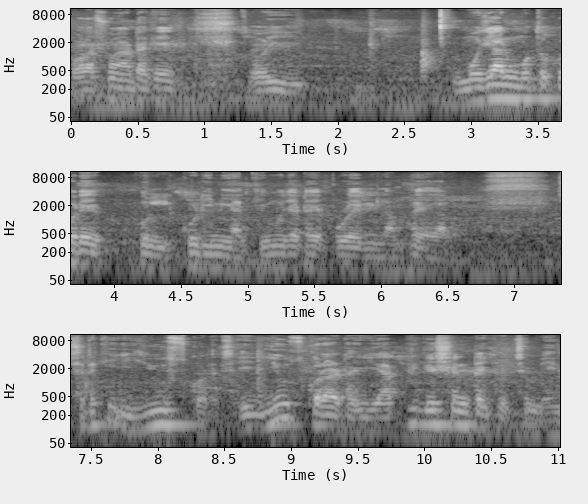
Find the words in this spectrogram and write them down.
পড়াশোনাটাকে ওই মোজার মতো করে করিনি আর কি মোজাটাকে পড়ে নিলাম, হয়ে গেল। সেটাকে ইউজ করেছে। এই ইউজ করাটা এই অ্যাপ্লিকেশনটাই হচ্ছে মেন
